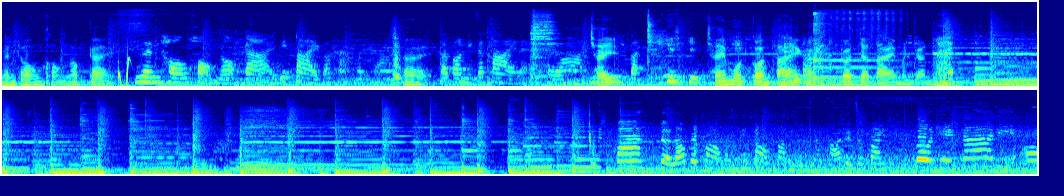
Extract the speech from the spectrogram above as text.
เงินทองของนอกกาย เงินทองของนอกกายไม่ตายก็หามาได้ใช่ แต่ตอนนี้จะตายแล้วเพราะว่าใช้ ไม่มีบัตรเครดิตใช้หมดก่อนตายก็ก็จะตายเหมือนกัน มาเดี๋ยวเราไปต่อกันที่ต่อฝั่งนี้นะคะ เดี๋ยวจะไปโบเทก้าดีออ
